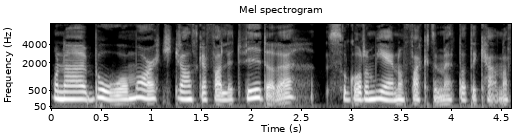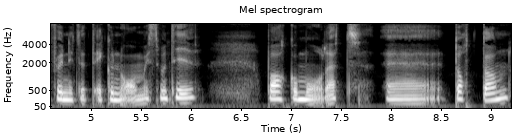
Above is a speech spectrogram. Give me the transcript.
Och när Bo och Mark granskar fallet vidare så går de igenom faktumet att det kan ha funnits ett ekonomiskt motiv bakom mordet. Eh, dottern,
